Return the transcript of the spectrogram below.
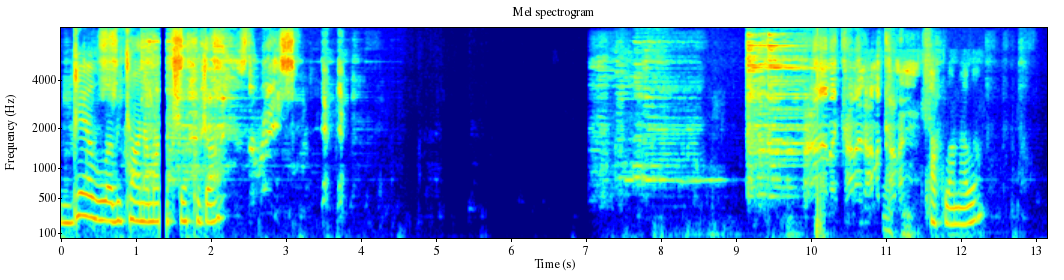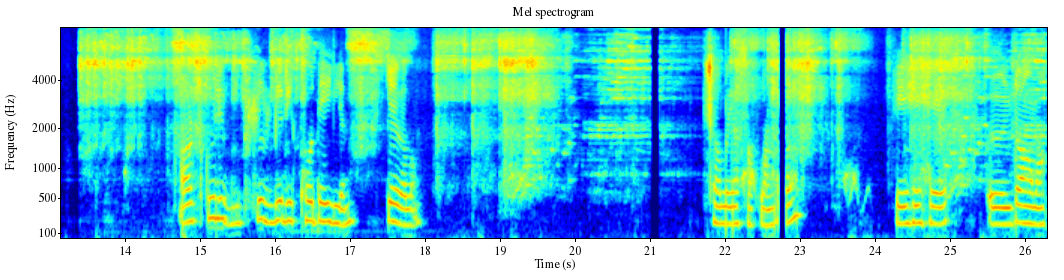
Gale'la bir tane maç yapacağım. Saklanalım. Artık öyle güçsüz bir Rico değilim. Gale'ım. Çalıya saklandım. He he he. Öldü ama.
